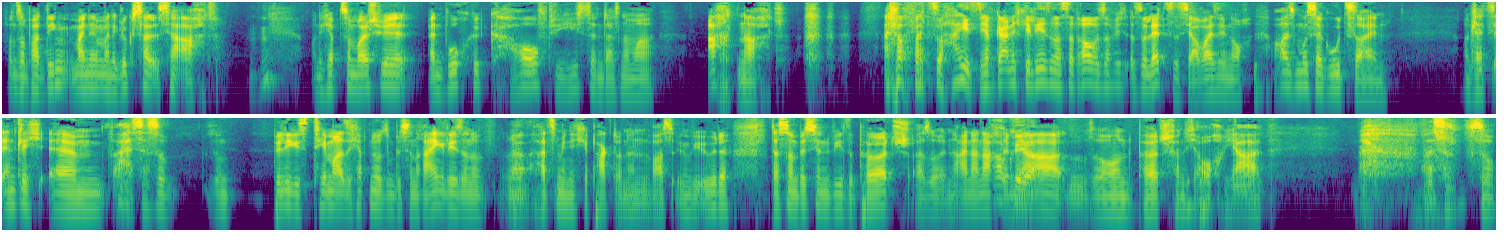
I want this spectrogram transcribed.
von so ein paar Dingen. Meine meine Glückszahl ist ja acht. Und ich habe zum Beispiel ein Buch gekauft. Wie hieß denn das nochmal? Acht Nacht. Einfach weil es so heiß. Ich habe gar nicht gelesen, was da drauf ist. Also letztes Jahr, weiß ich noch. Oh, es muss ja gut sein. Und letztendlich ähm, ah, ist das so, so ein billiges Thema. Also ich habe nur so ein bisschen reingelesen und ja. hat es mich nicht gepackt und dann war es irgendwie öde. Das ist so ein bisschen wie The Purge, also in einer Nacht okay, im Jahr. So und Purge fand ich auch, ja, was so,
